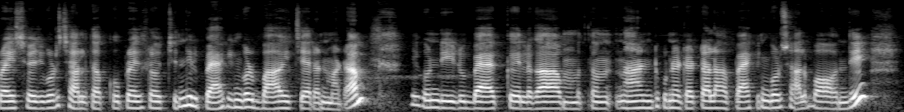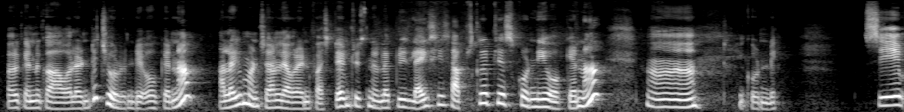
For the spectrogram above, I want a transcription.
ప్రైస్ వైజ్ కూడా చాలా తక్కువ ప్రైస్లో వచ్చింది. వీళ్ళు ప్యాకింగ్ కూడా బాగా ఇచ్చారనమాట ఇదిగోండి వీళ్ళు బ్యాక్ ఇలాగా మొత్తం అంటుకునేటట్టు అలా ప్యాకింగ్ కూడా చాలా బాగుంది. ఎవరికైనా కావాలంటే చూడండి ఓకేనా? అలాగే మన ఛానల్ ఎవరైనా ఫస్ట్ టైం చూసినట్లయితే ప్లీజ్ లైక్ చేసి సబ్స్క్రైబ్ చేసుకోండి ఓకేనా? ఇకోండి సేమ్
